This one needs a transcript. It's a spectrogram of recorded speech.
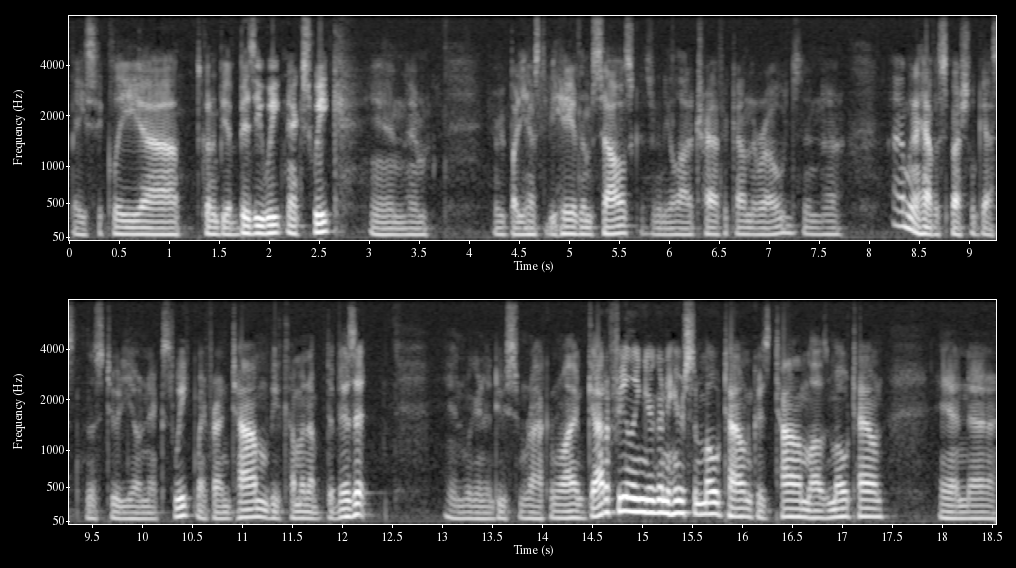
Basically, it's going to be a busy week next week, and um, everybody has to behave themselves because there's going to be a lot of traffic on the roads. And uh, I'm going to have a special guest in the studio next week. My friend Tom will be coming up to visit and we're going to do some rock and roll. I've got a feeling you're going to hear some Motown because Tom loves Motown, and uh,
